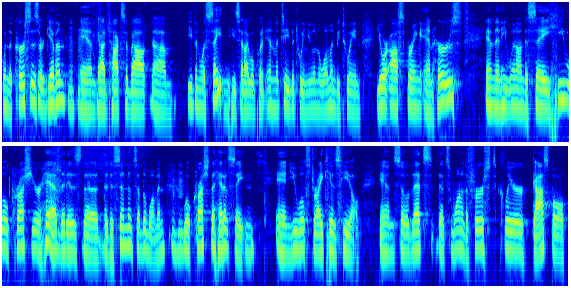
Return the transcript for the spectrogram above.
when the curses are given, and God talks about um, even with Satan. He said, "I will put enmity between you and the woman, between your offspring and hers." And then he went on to say, "He will crush your head." That is the the descendants of the woman will crush the head of Satan, and you will strike his heel. And so that's that's one of the first clear gospel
